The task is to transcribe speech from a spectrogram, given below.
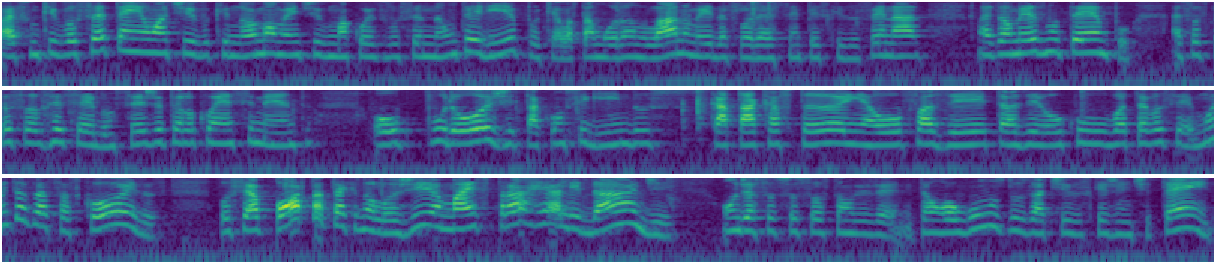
faz com que você tenha um ativo que normalmente uma coisa você não teria, porque ela está morando lá no meio da floresta sem pesquisa, sem nada, mas ao mesmo tempo essas pessoas recebam, seja pelo conhecimento ou por hoje está conseguindo catar castanha ou fazer, trazer o cubo até você. Muitas dessas coisas você aporta a tecnologia, mas para a realidade onde essas pessoas estão vivendo. Então, alguns dos ativos que a gente tem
